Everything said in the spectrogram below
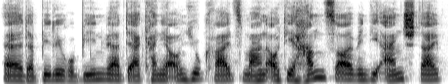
äh, der Bilirubinwert, der kann ja auch einen Juckreiz machen, auch die Harnsäure, wenn die ansteigt,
